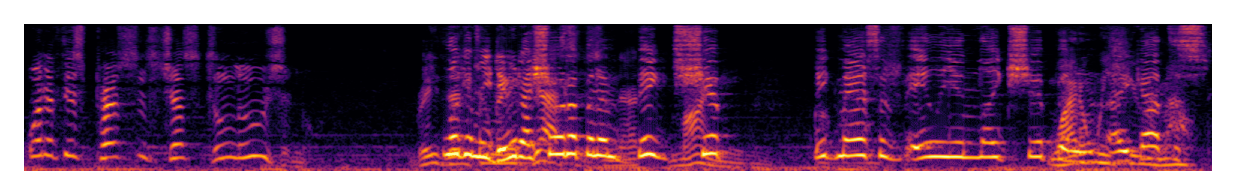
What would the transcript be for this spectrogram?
What if this person's just delusional? Breathe Look at me, dude! I showed up in a big ship, big massive alien-like ship, Why and don't we I hear got him this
